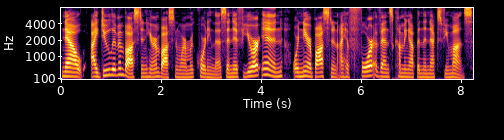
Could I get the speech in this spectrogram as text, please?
Now, I do live in Boston, here in Boston, where I'm recording this, and if you're in or near Boston, I have four events coming up in the next few months,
